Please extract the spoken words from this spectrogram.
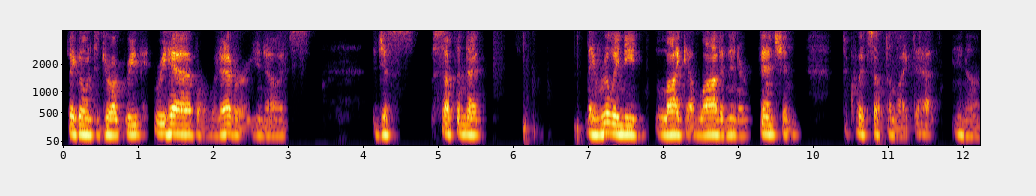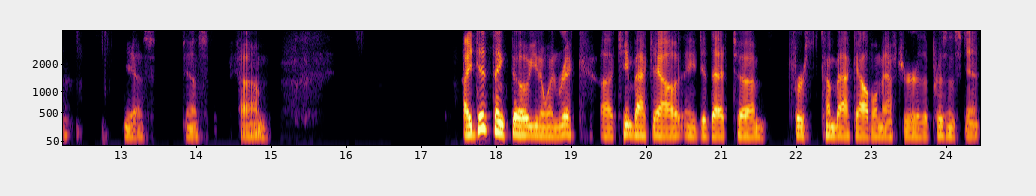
if they go into drug re- rehab or whatever. You know, it's just something that they really need, like a lot of intervention, to quit something like that. You know. Yes. Yes. Um, I did think though, you know, when Rick uh, came back out and he did that um, first comeback album after the prison stint,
